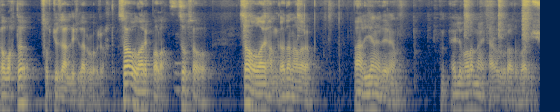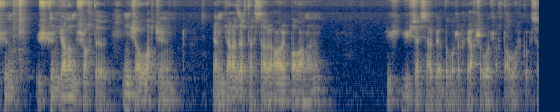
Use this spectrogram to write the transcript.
Qabaqda çox gözəlliklər olacaqdır. Sağ ol Arif bala. Çox sağ ol. Sağ ol Ayham, qadan alaram. Bəli, yenə deyirəm. Eli bala məktəbi burada var. 3 gün, 3 gün gələn uşaqdır. İnşallah ki, yəni gələcək dərsləri Arif balanın yük- yüksək səviyyədə olacaq, yaxşı olacaq da Allah qoysa.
